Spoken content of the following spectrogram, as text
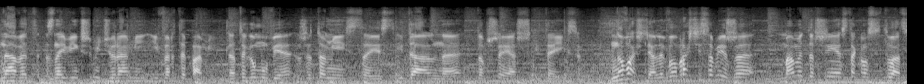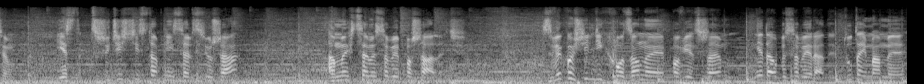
nawet z największymi dziurami i wertepami. Dlatego mówię, że to miejsce jest idealne do przejażdżki TX-em. No właśnie, ale wyobraźcie sobie, że mamy do czynienia z taką sytuacją. Jest 30 stopni Celsjusza, a my chcemy sobie poszaleć. Zwykły silnik chłodzony powietrzem nie dałby sobie rady. Tutaj mamy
